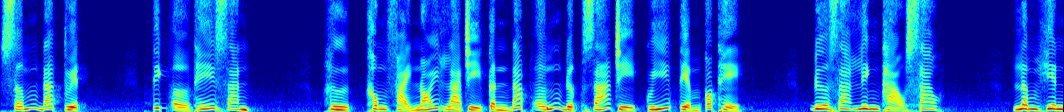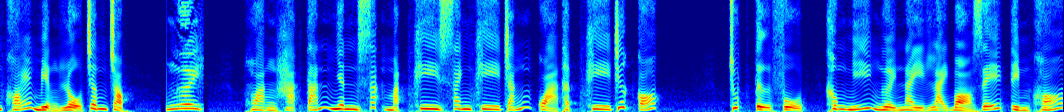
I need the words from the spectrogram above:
sớm đã tuyệt. Tích ở thế gian. Hừ, không phải nói là chỉ cần đáp ứng được giá trị quý tiệm có thể. Đưa ra linh thảo sao? Lâm Hiên khóe miệng lộ châm chọc. Ngươi, hoàng hạ tán nhân sắc mặt khi xanh khi trắng quả thật khi trước có. Chút tự phụ, không nghĩ người này lại bỏ dễ tìm khó.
